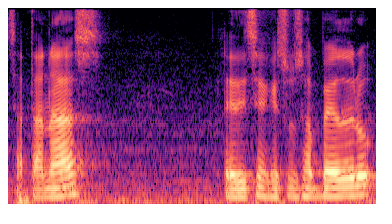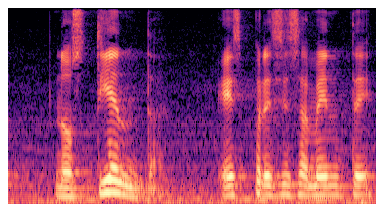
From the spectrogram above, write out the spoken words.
Satanás, le dice Jesús a Pedro, nos tienta. Es precisamente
